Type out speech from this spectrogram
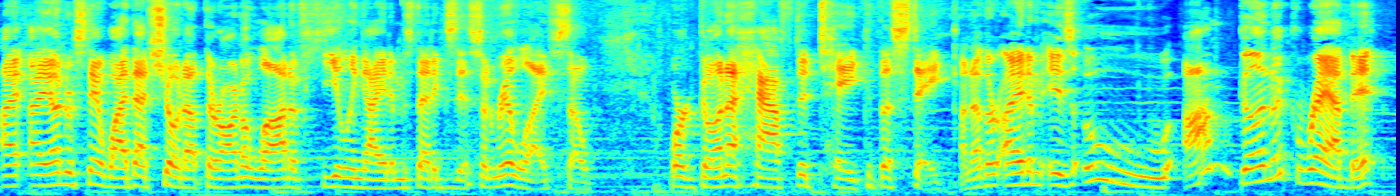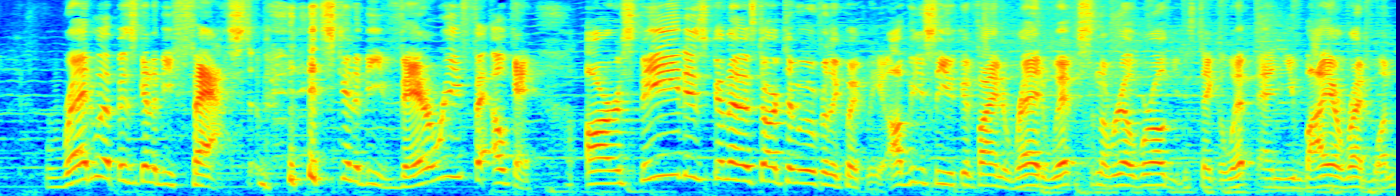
I, I understand why that showed up. There aren't a lot of healing items that exist in real life, so we're gonna have to take the steak. Another item is, ooh, I'm gonna grab it. Red Whip is gonna be fast. it's gonna be very fast. Okay, our speed is gonna start to move really quickly. Obviously, you can find red whips in the real world. You just take a whip and you buy a red one.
